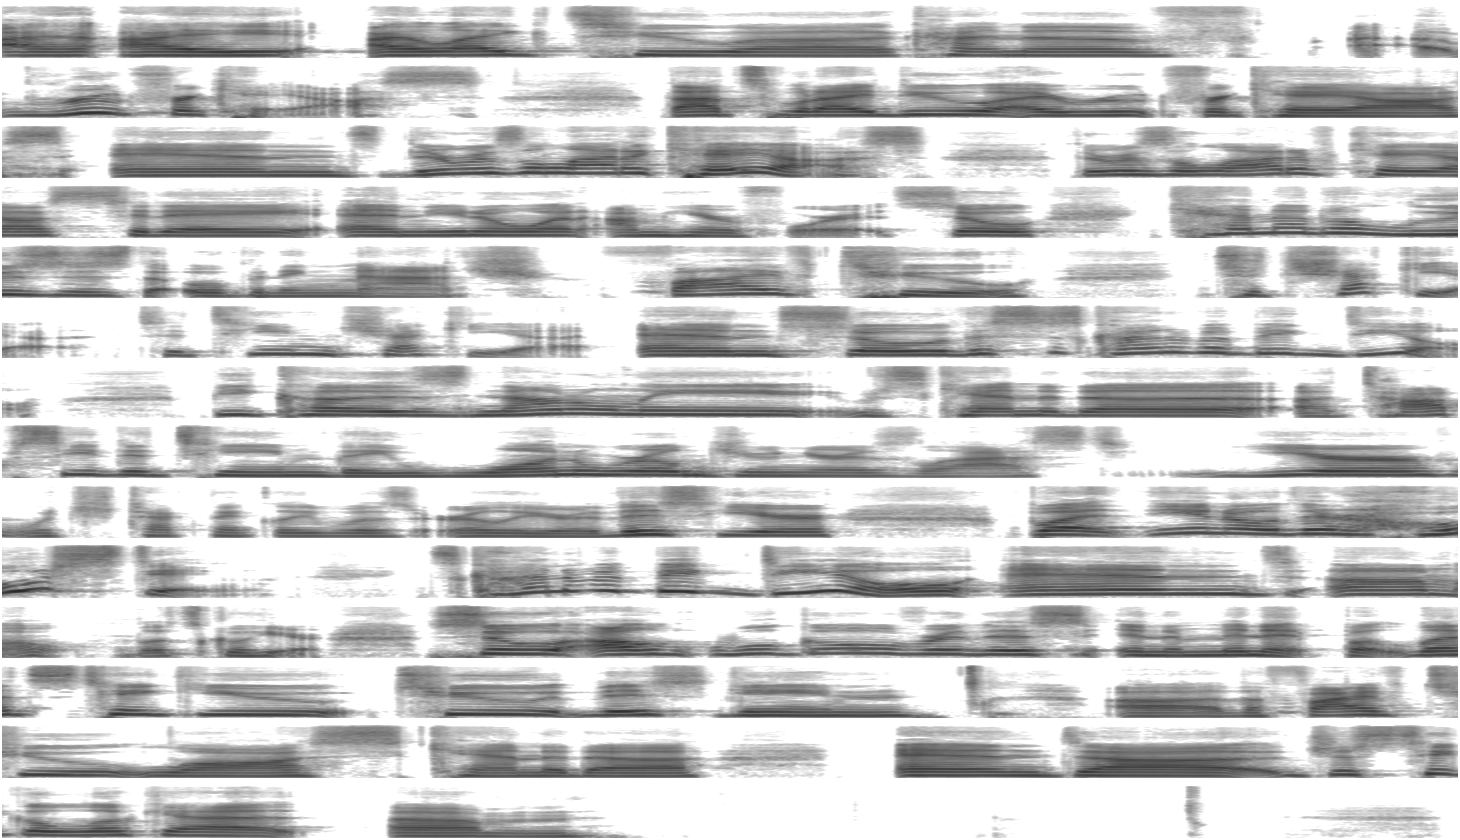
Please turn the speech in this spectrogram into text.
I I I like to uh, kind of uh, root for chaos. That's what I do. I root for chaos, and there was a lot of chaos. There was a lot of chaos today, and you know what? I'm here for it. So Canada loses the opening match 5 2 to Czechia to Team Czechia. And so this is kind of a big deal because not only was Canada a top seeded team, they won World Juniors last year, which technically was earlier this year, but you know, they're hosting. It's kind of a big deal. And um, oh, let's go here. So I'll we'll go over this in a minute, but let's take you to this game, uh, the 5-2 loss, Canada, and uh just take a look at um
